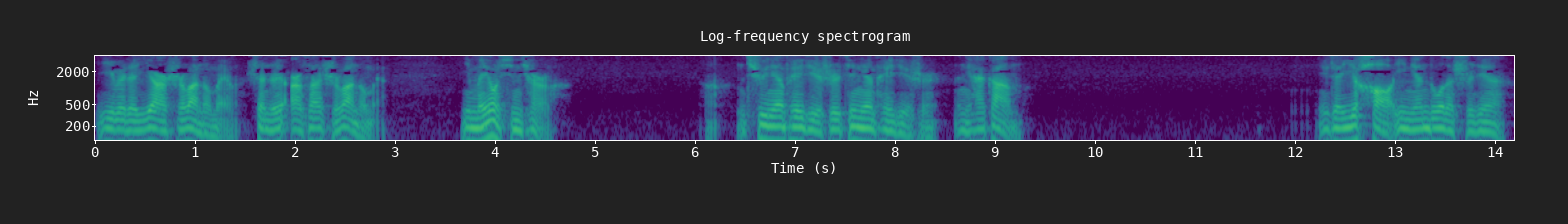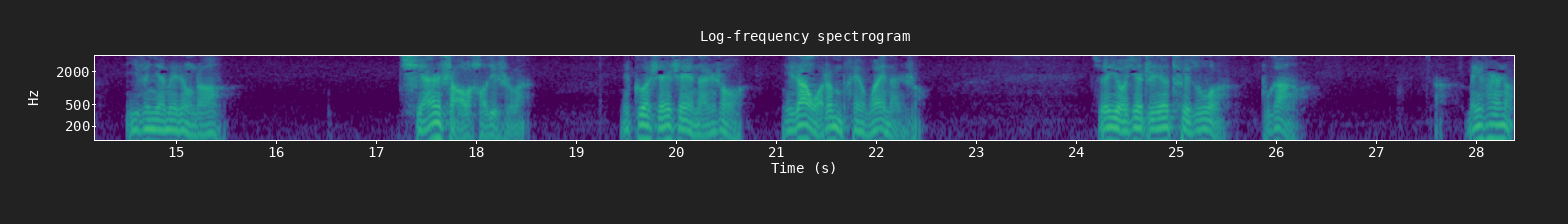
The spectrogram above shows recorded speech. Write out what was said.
意味着一二十万都没了，甚至于二三十万都没了，你没有心气儿了，啊！你去年赔几十，今年赔几十，那你还干吗？你这一耗一年多的时间，一分钱没挣着，钱少了好几十万，你搁谁谁也难受啊！你让我这么赔，我也难受。所以有些直接退租了，不干了，啊，没法弄。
